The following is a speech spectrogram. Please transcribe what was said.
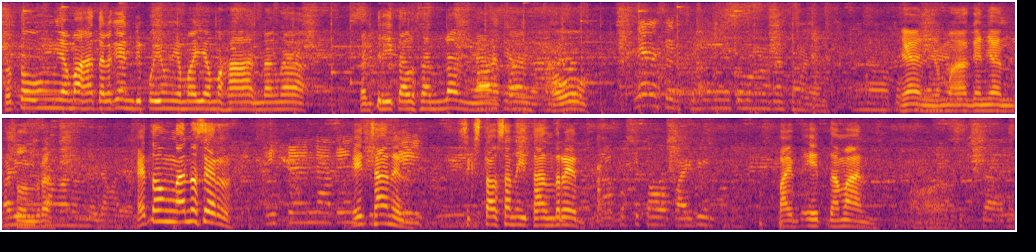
totoong Yamaha talaga. Hindi po yung Yamaha Yamaha lang na tag 3,000 lang. Ah, Yan. sir. Oo. Yan ang sir. Ito mga ganito. Mga Yan, yung mga ganyan, Sondra. ang ano. Etong ano, sir? 8 channel natin. 8 channel. 6.8. 6,800. Tapos ito 5.8. 5.8 naman. 6 channel.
